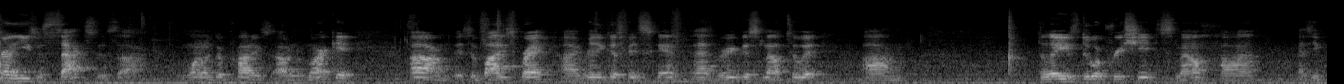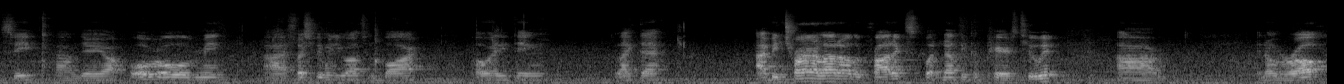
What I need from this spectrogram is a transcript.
currently using Saxe. It's uh, one of the good products out in the market. Um, it's a body spray, uh, really good for the skin. It has a very good smell to it. Um, the ladies do appreciate the smell, uh, as you can see. Um, they are over all over me, uh, especially when you go out to the bar or anything like that. I've been trying a lot of other products, but nothing compares to it. Um, and overall,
